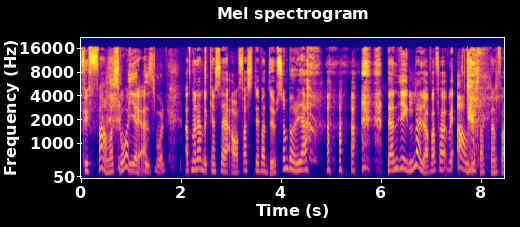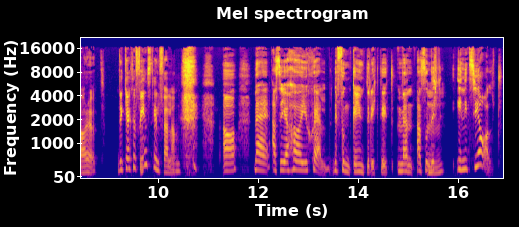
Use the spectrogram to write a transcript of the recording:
Fy fan vad svårt det är. Att man ändå kan säga, ja fast det var du som började. den gillar jag, varför har vi aldrig sagt den förut? Det kanske finns tillfällen. Ja, nej, alltså jag hör ju själv, det funkar ju inte riktigt. Men alltså mm. det, initialt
